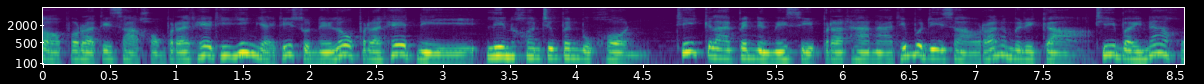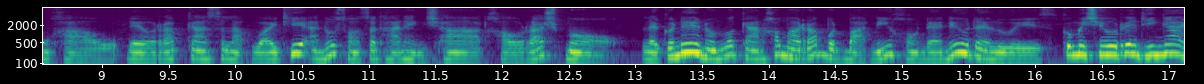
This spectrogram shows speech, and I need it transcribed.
ต่อประวัติศาสตร์ของประเทศที่ยิ่งใหญ่ที่สุดในโลกประเทศนี้ลินคอนจึงเป็นบุคคล ที่กลายเป็นหนึ่งในสี่ประธานาธิบดีสหรัฐอเมริกา ที่ใบหน้าของเขาได้รับการสลักไว้ที่อนุสรสถานแห่งชาติเขารัชมอร์และก็แน่นอนว่าการเข้ามารับบทบาทนี้ของแดเนียลเดลูอิสก็ไม่ใช่เรื่องที่ง่าย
